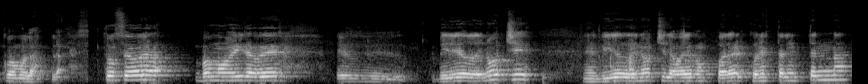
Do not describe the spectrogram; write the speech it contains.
como las planas. Entonces ahora vamos a ir a ver el video de noche. En el video de noche la voy a comparar con esta linterna,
